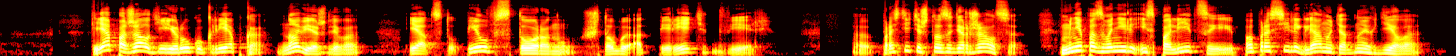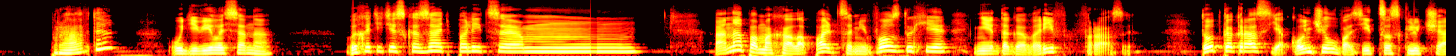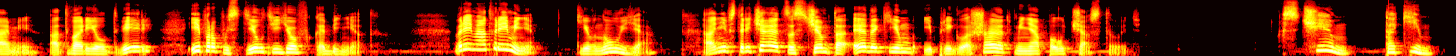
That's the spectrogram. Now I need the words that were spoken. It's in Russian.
Я пожал ей руку крепко, но вежливо, и отступил в сторону, чтобы отпереть дверь. Э, «Простите, что задержался. Мне позвонили из полиции, попросили глянуть одно их дело». «Правда?» – удивилась она. «Вы хотите сказать, полиция...» Она помахала пальцами в воздухе, не договорив фразы. Тут как раз я кончил возиться с ключами, отворил дверь и пропустил ее в кабинет. Время от времени, кивнул я. Они встречаются с чем-то эдаким и приглашают меня поучаствовать. С чем таким?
